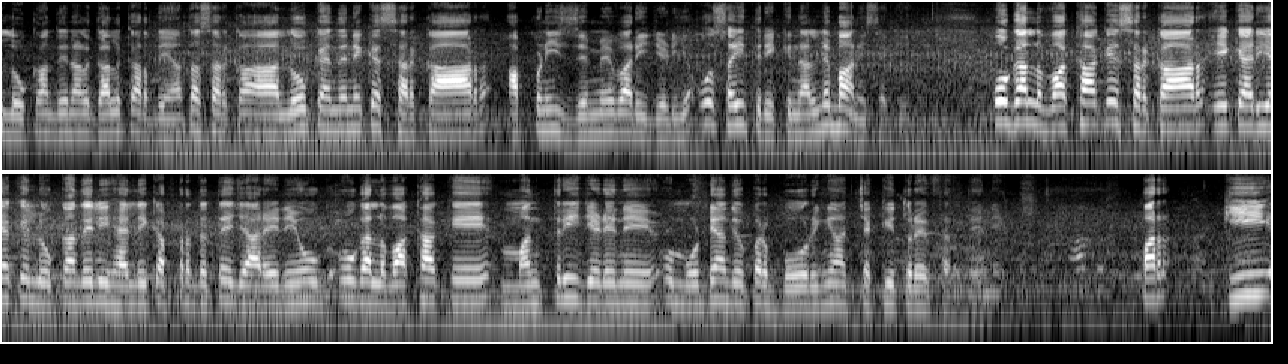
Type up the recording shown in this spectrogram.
ਲੋਕਾਂ ਦੇ ਨਾਲ ਗੱਲ ਕਰਦੇ ਆ ਤਾਂ ਸਰਕਾਰ ਲੋਕ ਕਹਿੰਦੇ ਨੇ ਕਿ ਸਰਕਾਰ ਆਪਣੀ ਜ਼ਿੰਮੇਵਾਰੀ ਜਿਹੜੀ ਆ, ਉਹ ਸਹੀ ਤਰੀਕੇ ਨਾਲ ਨਿਭਾ ਨਹੀਂ ਸਕੀ। ਉਹ ਗੱਲ ਵੱਖ ਆ ਕਿ ਸਰਕਾਰ ਇਹ ਕਹਿ ਰਹੀ ਆ ਕਿ ਲੋਕਾਂ ਦੇ ਲਈ ਹੈਲੀਕਾਪਟਰ ਦਿੱਤੇ ਜਾ ਰਹੇ ਨੇ। ਉਹ ਉਹ ਗੱਲ ਵੱਖ ਆ ਕਿ ਮੰਤਰੀ ਜਿਹੜੇ ਨੇ, ਉਹ ਮੋਢਿਆਂ ਦੇ ਉੱਪਰ ਬੋਰੀਆਂ ਚੱਕੀ ਤੁਰੇ ਫਿਰਦੇ ਨੇ। ਪਰ ਕੀ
